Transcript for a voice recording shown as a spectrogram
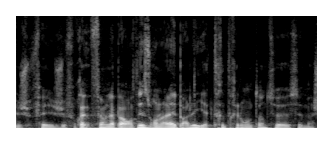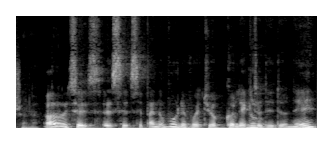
je, fais, je ferme la parenthèse, on en avait parlé il y a très très longtemps de ce, machin-là. Ah oui, c'est pas nouveau, les voitures collectent des données.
